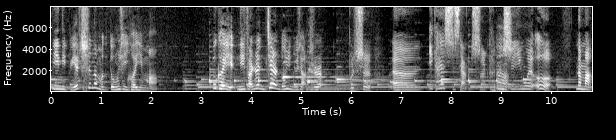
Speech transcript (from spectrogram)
你你别吃那么多东西，可以吗？不可以，你反正你见着东西你就想吃。不是，嗯、一开始想吃，可嗯能是因为饿。那么，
